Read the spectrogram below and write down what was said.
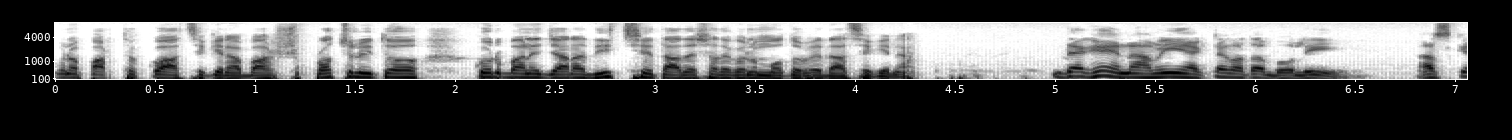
কোনো পার্থক্য আছে কিনা বা প্রচলিত কোরবানি যারা দিচ্ছে, তাদের সাথে কোনো মতভেদ আছে কিনা? দেখেন, আমি একটা কথা বলি। আজকে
